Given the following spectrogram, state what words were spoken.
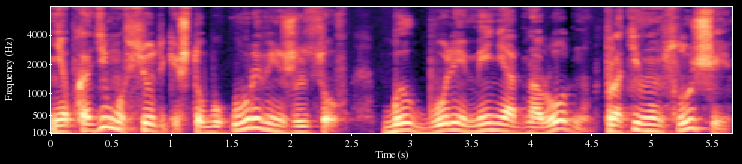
Необходимо все-таки, чтобы уровень жильцов был более-менее однородным. В противном случае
